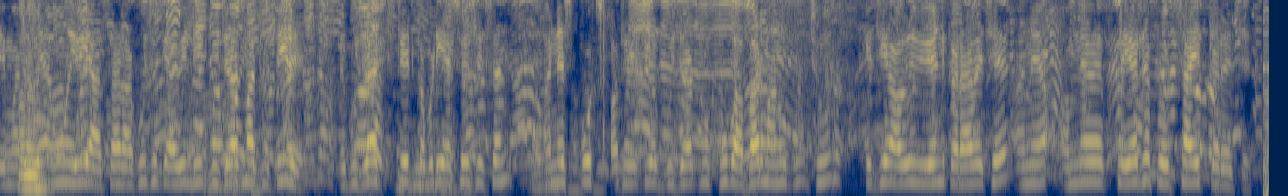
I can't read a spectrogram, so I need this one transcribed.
તે માટે હું એવી આશા રાખું છું કે આવી લીગ ગુજરાતમાં થતી રહે. એ ગુજરાત સ્ટેટ કબડ્ડી એસોસિએશન અને સ્પોર્ટ્સ ઓથોરિટી ઓફ ગુજરાતનો ખૂબ આભાર માનું છું કે જે આવી ઇવેન્ટ કરાવે છે અને અમને પ્લેયરને પ્રોત્સાહિત કરે છે.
